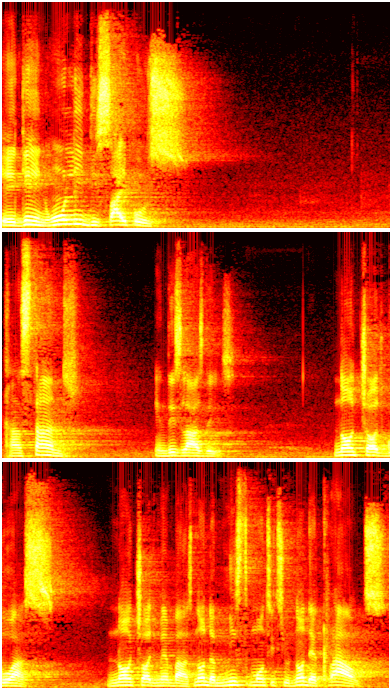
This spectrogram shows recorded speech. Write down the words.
Again, only disciples can stand in these last days. Not church goers, not church members, not the mixed multitude, not the crowds.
